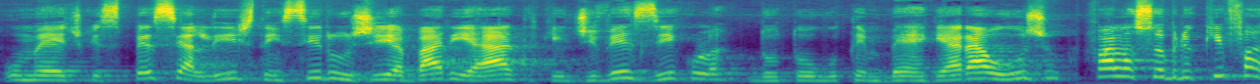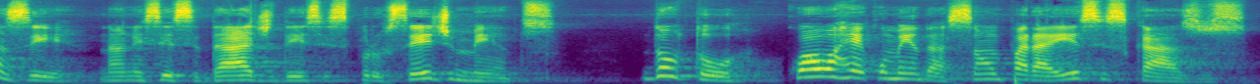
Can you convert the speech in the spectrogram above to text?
o médico especialista em cirurgia bariátrica e de vesícula, Dr. Gutenberg Araújo, fala sobre o que fazer na necessidade desses procedimentos. Doutor, qual a recomendação para esses casos?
